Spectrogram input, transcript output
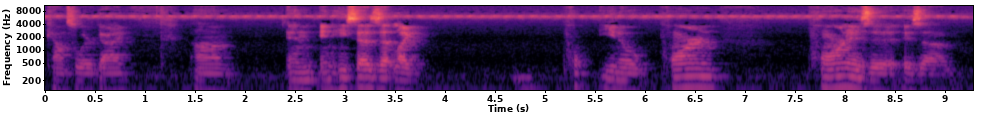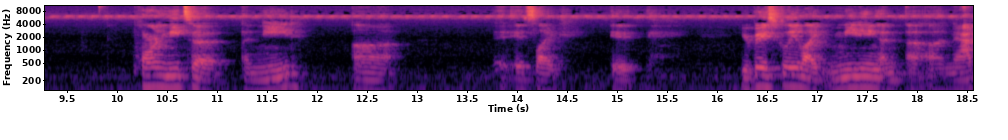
counselor guy, um, and and he says that like, you know, porn, porn is a is a, porn meets a a need. Uh, it's like it. You're basically like meeting a, a, a nat,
